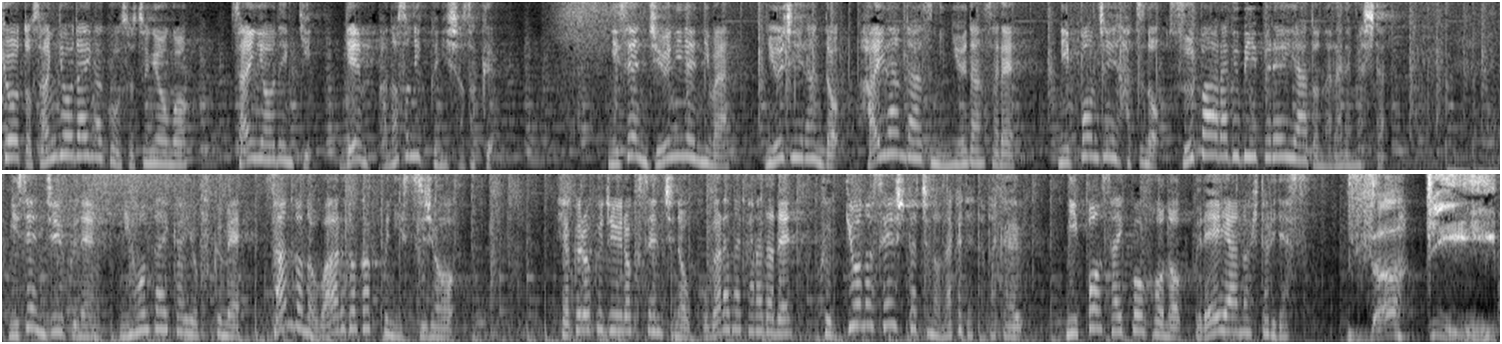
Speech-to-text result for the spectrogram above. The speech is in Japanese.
京都産業大学を卒業後山陽電機現パナソニックに所属。2012年にはニュージーランドハイランダーズに入団され日本人初のスーパーラグビープレイヤーとなられました。2019年日本大会を含め3度のワールドカップに出場。166センチの小柄な体で屈強な選手たちの中で戦う。日本最高峰のプレイヤーの一人です。The Deep.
